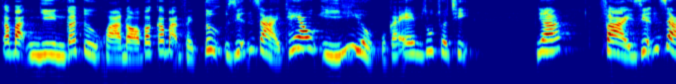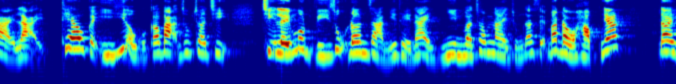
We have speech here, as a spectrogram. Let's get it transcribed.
Các bạn nhìn các từ khóa đó và các bạn phải tự diễn giải theo ý hiểu của các em giúp cho chị Nhá. Phải diễn giải lại theo cái ý hiểu của các bạn giúp cho chị. Chị lấy một ví dụ đơn giản như thế này. Nhìn vào trong này chúng ta sẽ bắt đầu học nhá đây,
